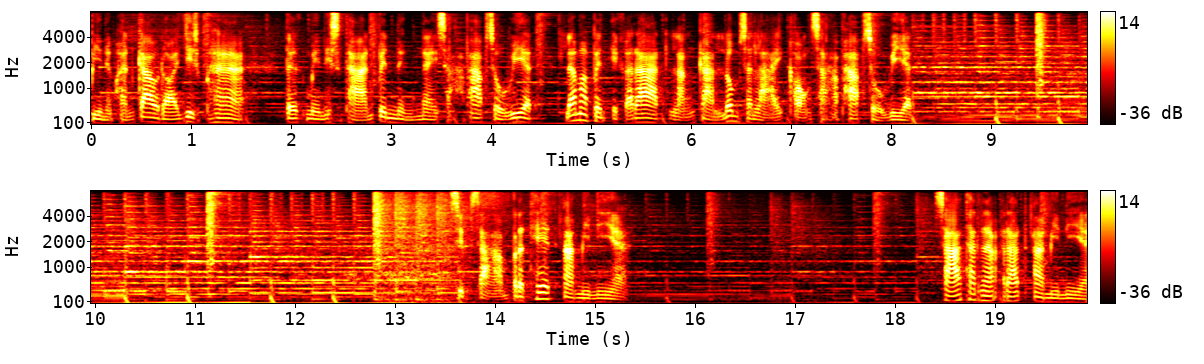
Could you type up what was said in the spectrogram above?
ปี 1925 เติร์กเมนิสถานเป็นหนึ่งในสหภาพโซเวียต และมาเป็นเอกราชหลังการล่มสลายของสหภาพโซเวียต 13. ประเทศอาร์เมเนีย สาธารณรัฐอาร์เมเนีย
